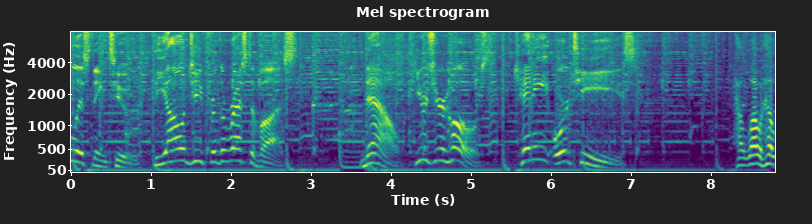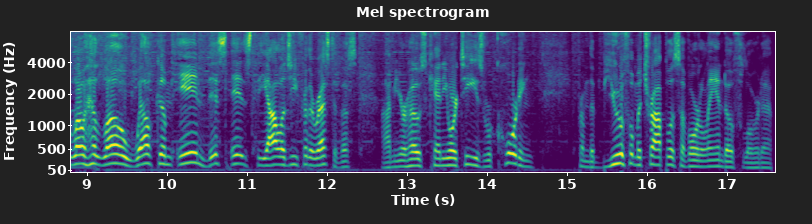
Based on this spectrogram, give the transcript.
listening to Theology for the Rest of Us. Now, here's your host, Kenny Ortiz. Hello, hello, hello. Welcome in. This is Theology for the Rest of Us. I'm your host, Kenny Ortiz, recording from the beautiful metropolis of Orlando, Florida.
